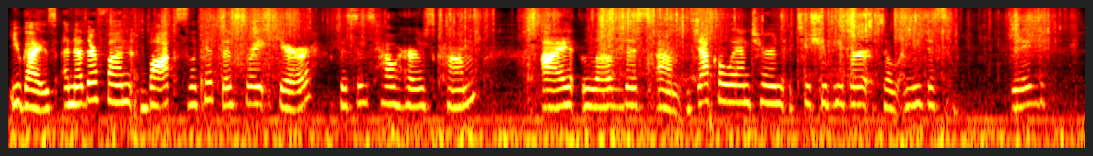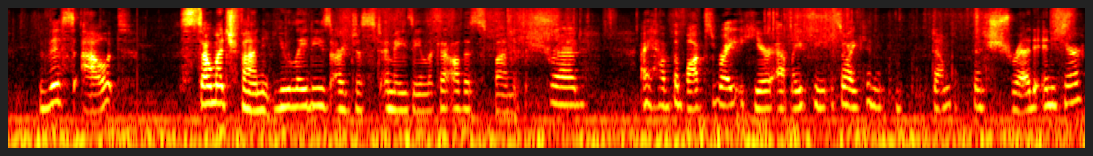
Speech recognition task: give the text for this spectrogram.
You guys, another fun box. Look at this right here. This is how hers come. I love this um, jack-o'-lantern tissue paper. So let me just dig this out. So much fun. You ladies are just amazing. Look at all this fun shred. I have the box right here at my feet so I can dump this shred in here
